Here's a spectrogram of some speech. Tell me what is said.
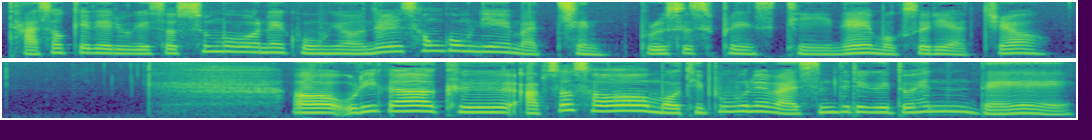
다섯 개 대륙에서 20번의 공연을 성공리에 마친 브루스 스프링스틴의 목소리였죠. 어, 우리가 그 앞서서 뭐 뒷부분에 말씀드리기도 했는데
